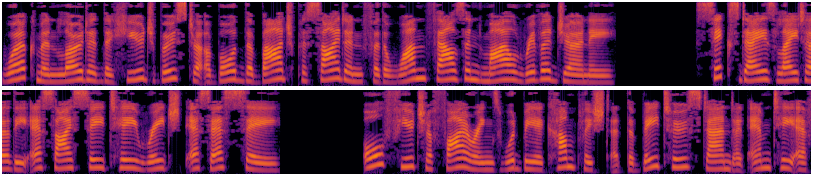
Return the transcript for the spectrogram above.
Workmen loaded the huge booster aboard the barge Poseidon for the 1,000-mile river journey. Six days later the SICT reached SSC. All future firings would be accomplished at the B-2 stand at MTF,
